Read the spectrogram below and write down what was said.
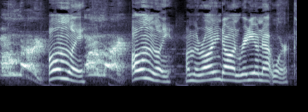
Only! only, Only! only on the Ron and Don Radio Network.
